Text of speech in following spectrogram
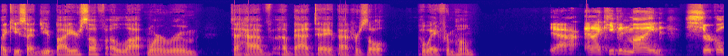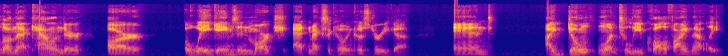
like you said, you buy yourself a lot more room to have a bad day, a bad result away from home. Yeah, and I keep in mind circled on that calendar are away games in March at Mexico and Costa Rica, and I don't want to leave qualifying that late.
